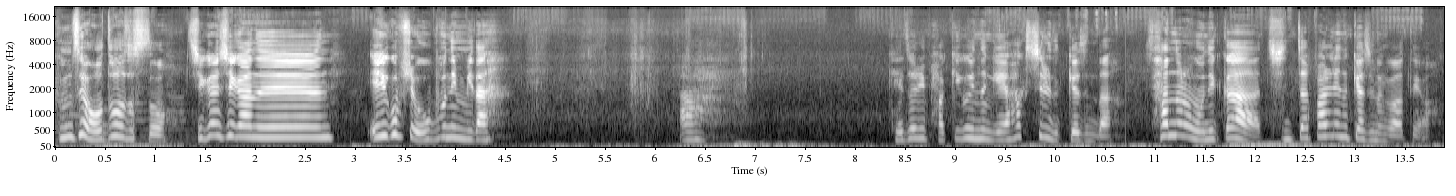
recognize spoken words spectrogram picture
금세 어두워졌어. 지금 시간은 7시 5분입니다. 아. 계절이 바뀌고 있는 게 확실히 느껴진다. 산으로 오니까 진짜 빨리 느껴지는 것 같아요.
